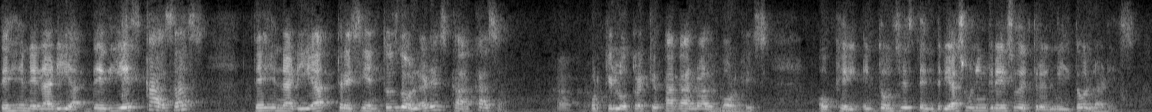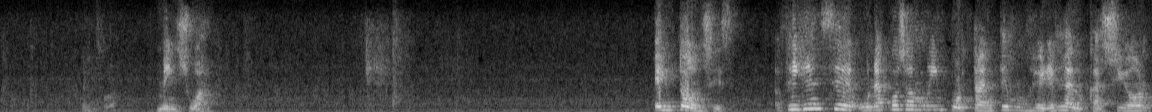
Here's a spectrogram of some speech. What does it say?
te, generaría de 10 casas, te generaría 300 dólares cada casa porque el otro hay que pagarlo al mortgage. Ok, entonces tendrías un ingreso de 3 mil dólares. Mensual. Mensual. Entonces, fíjense, una cosa muy importante, mujeres, la educación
